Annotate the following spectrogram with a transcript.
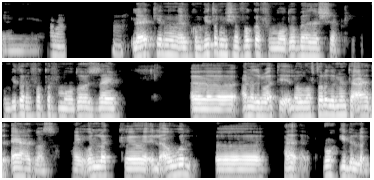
يعني. لكن الكمبيوتر مش هيفكر في الموضوع بهذا الشكل الكمبيوتر هيفكر في الموضوع إزاي آه أنا دلوقتي لو نفترض إن أنت قاعد قاعد مثلا هيقول لك آه الأول آه روح جيب ال lap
